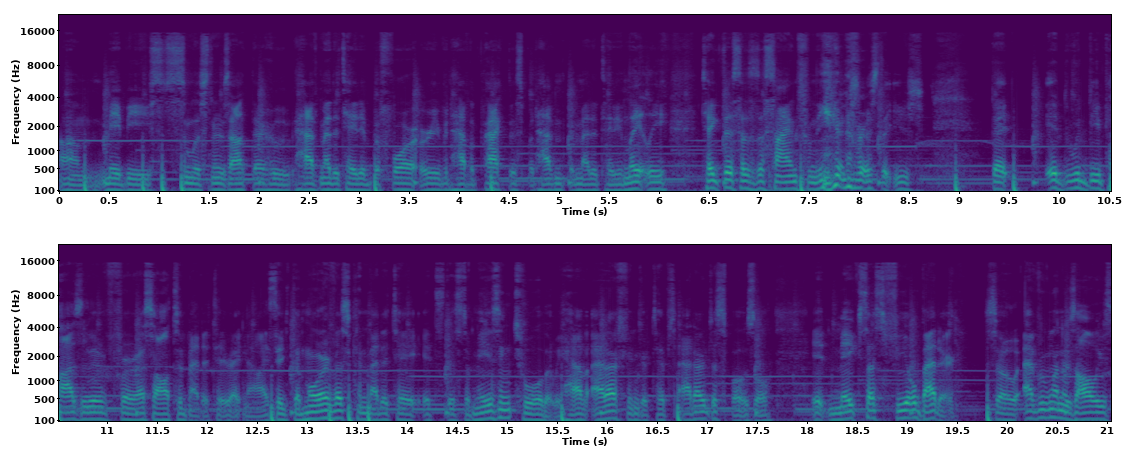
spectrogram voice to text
um, maybe some listeners out there who have meditated before or even have a practice but haven't been meditating lately take this as a sign from the universe that you sh- that it would be positive for us all to meditate right now. I think the more of us can meditate, it's this amazing tool that we have at our fingertips, at our disposal. It makes us feel better. So everyone is always,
